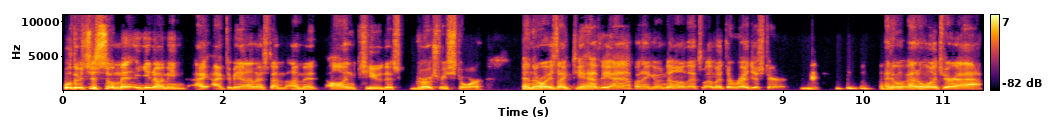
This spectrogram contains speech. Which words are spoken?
Well, there's just so many, you know, I mean, I, I have to be honest, I'm I'm at OnCue, this grocery store, and they're always like, Do you have the app? And I go, No, that's why I'm at the register. I don't I don't want your app.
